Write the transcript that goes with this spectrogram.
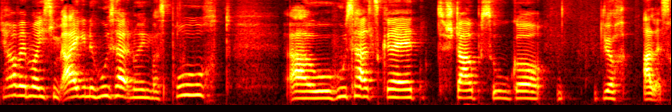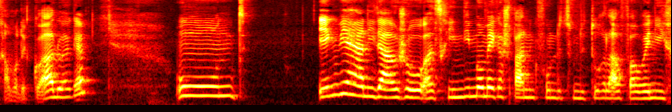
ja, wenn man in seinem eigenen Haushalt noch irgendwas braucht, auch Haushaltsgeräte, Staubsauger, wirklich alles kann man dort anschauen. Und irgendwie habe ich das auch schon als Kind immer mega spannend gefunden, um dort durchlaufen, auch wenn ich,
